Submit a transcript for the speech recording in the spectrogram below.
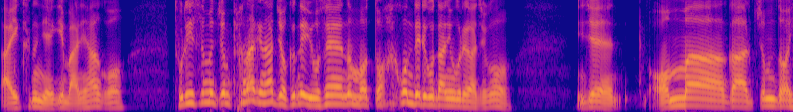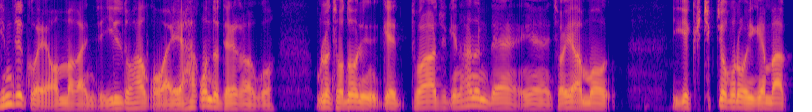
아이 크는 얘기 많이 하고. 둘이 있으면 좀 편하긴 하죠. 근데 요새는 뭐 또 학원 데리고 다니고 그래가지고, 이제 엄마가 좀 더 힘들 거예요. 엄마가 이제 일도 하고, 애 학원도 데려가고. 물론 저도 이렇게 도와주긴 하는데, 예, 저희야 뭐, 이게 규칙적으로 이게 막,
